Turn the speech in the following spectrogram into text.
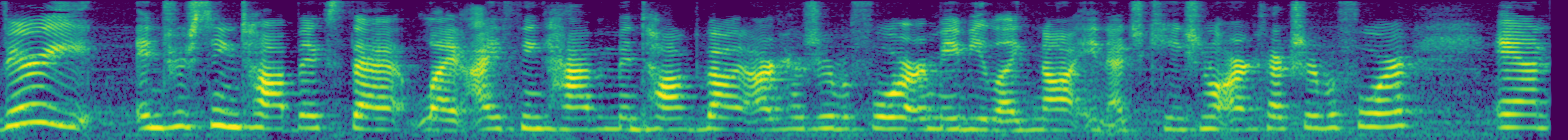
very interesting topics that like I think haven't been talked about in architecture before or maybe like not in educational architecture before. And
